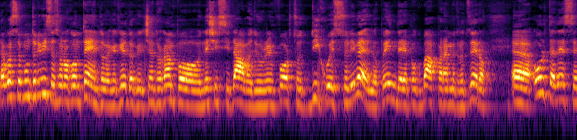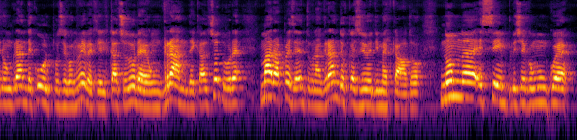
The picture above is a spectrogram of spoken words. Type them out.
da questo punto di vista sono contento perché credo che il centrocampo necessitava di un rinforzo di questo livello, prendere Pogba a parametro zero, eh, oltre ad essere un grande colpo secondo me perché il calciatore è un grande calciatore, ma rappresenta una grande occasione di mercato. Non è semplice comunque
